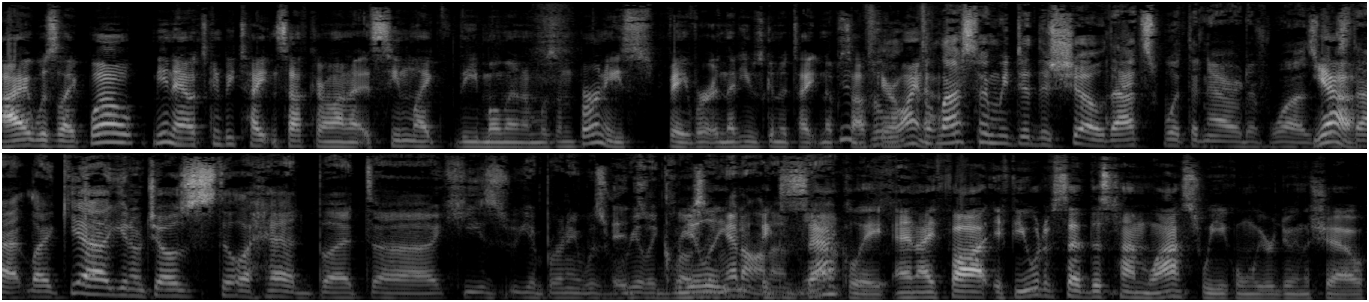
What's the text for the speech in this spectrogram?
I was like, well, you know, it's going to be tight in South Carolina. It seemed like the momentum was in Bernie's favor, and that he was going to tighten up South the, Carolina. The last time we did the show, that's what the narrative was. Yeah. was that like, yeah, you know, Joe's still ahead, but uh, he's you know, Bernie was really It's closing in on him. Yeah. exactly. And I thought if you would have said this time last week when we were doing the show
